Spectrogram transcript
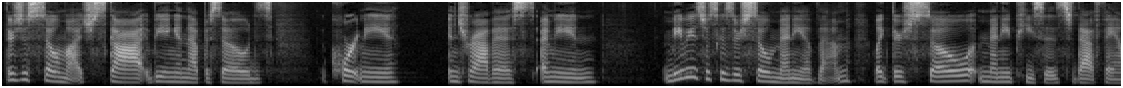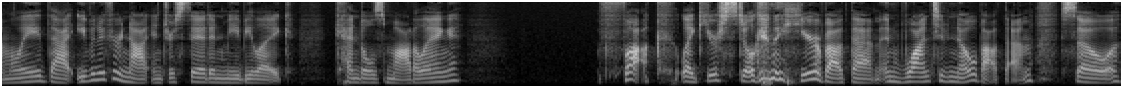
There's just so much. Scott being in the episodes, Kourtney and Travis. I mean, maybe it's just because there's so many of them. Like there's so many pieces to that family that even if you're not interested in maybe like Kendall's modeling, fuck, like you're still to hear about them and want to know about them. So,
